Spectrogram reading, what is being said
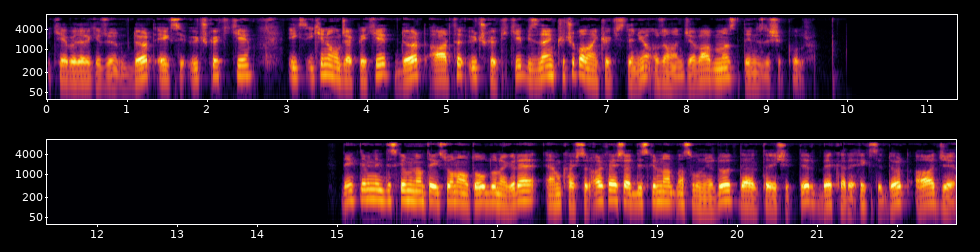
2'ye bölerek yazıyorum. 4 eksi 3 kök 2. x2 ne olacak peki? 4 artı 3 kök 2. Bizden küçük olan kök isteniyor. O zaman cevabımız deniz şıkkı olur. Denkleminin diskriminantı eksi 16 olduğuna göre m kaçtır? Arkadaşlar diskriminant nasıl bulunuyordu? Delta eşittir b kare eksi 4 ac.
